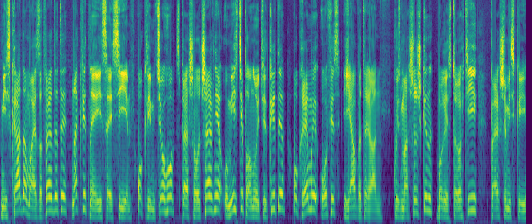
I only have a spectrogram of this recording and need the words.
міськрада має затвердити на квітневій сесії. Окрім цього, з 1 червня у місті планують відкрити окремий офіс Я ветеран. Кузьма Шишкін, Борис Торохтій, перший міський.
